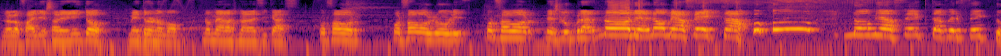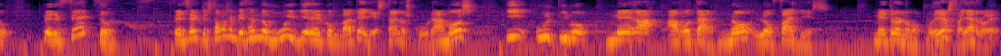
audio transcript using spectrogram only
No lo falles, Adrenito. Metrónomo. No me hagas nada eficaz. Por favor. Por favor, Growly. Por favor, deslumbrar. ¡No! ¡No me afecta! ¡No me afecta! Perfecto. Perfecto. Perfecto. Estamos empezando muy bien el combate. Ahí está, nos curamos. Y último, mega agotar. No lo falles. Metrónomo. Podrías fallarlo, ¿eh?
